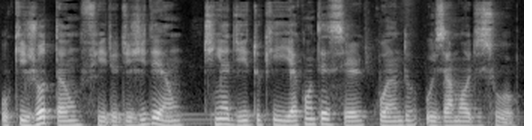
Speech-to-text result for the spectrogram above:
o que Jotão, filho de Gideão, tinha dito que ia acontecer quando os amaldiçoou.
